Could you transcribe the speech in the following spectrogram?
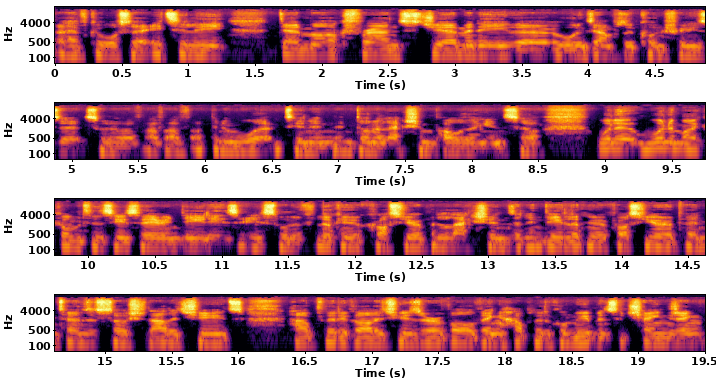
of course, Italy, Denmark, France, Germany, all examples of countries that sort of I've, I've, I've been worked in and, and, done election polling. And so one of, one of my competencies here indeed is, is sort of looking across Europe at elections and indeed looking across Europe in terms of social attitudes, how political attitudes are evolving, how political movements are changing,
